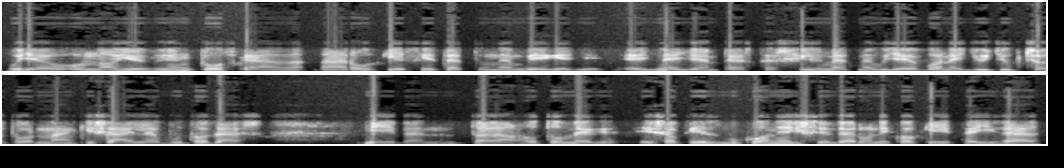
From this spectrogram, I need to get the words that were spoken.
ugye onnan jövünk, Toszkánáról készítettünk nemrég egy, egy 40 perces filmet, mert ugye van egy YouTube csatornánk is, I Love Utazás néven található meg, és a Facebookon is, Veronika képeivel,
